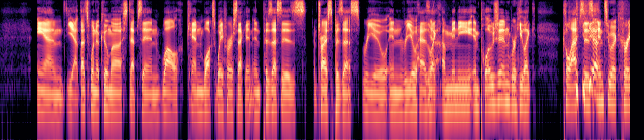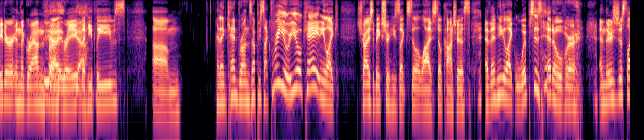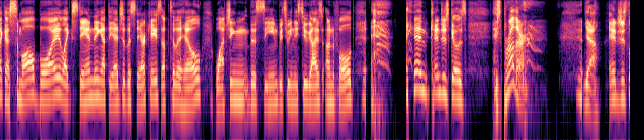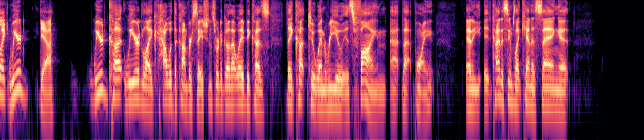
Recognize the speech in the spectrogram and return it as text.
and yeah, that's when Akuma steps in while Ken walks away for a second and possesses, tries to possess Ryu, and Ryu has like a mini implosion where he like collapses Yeah. into a crater in the ground in front of the grave yeah. that he leaves. Um, and then Ken runs up. He's like, "Ryu, are you okay?" And he like tries to make sure he's like still alive, still conscious. And then he like whips his head over, and there's just like a small boy like standing at the edge of the staircase up to the hill, watching this scene between these two guys unfold. and Ken just goes, "His brother." Yeah. And just like Weird yeah, weird cut, weird like how would the conversation sort of go that way because they cut to when Ryu is fine at that point, and he, it kind of seems like Ken is saying it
